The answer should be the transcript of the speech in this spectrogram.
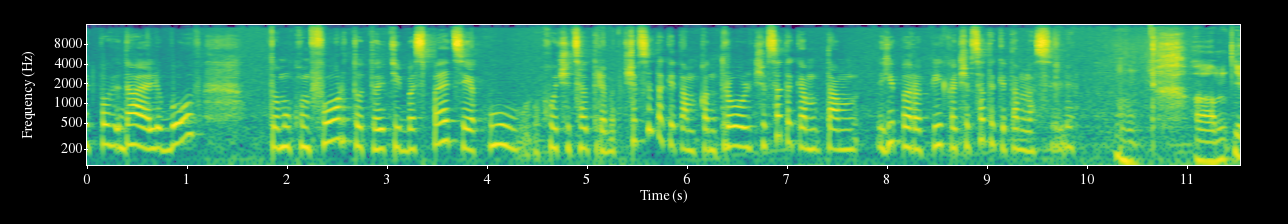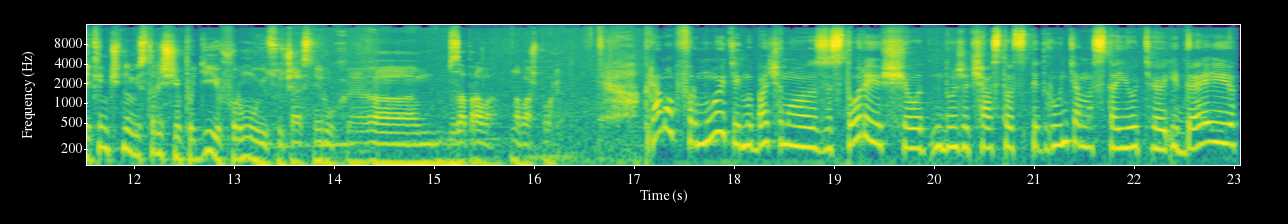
відповідає любов тому комфорту, тій безпеці, яку хочеться отримати? Чи все-таки там контроль, чи все-таки там гіперопіка, чи все-таки там насилля? А, яким чином історичні події формують сучасні рухи а, за права, на ваш погляд? Прямо формують, і ми бачимо з історії, що дуже часто з підґрунтями стають ідеї,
